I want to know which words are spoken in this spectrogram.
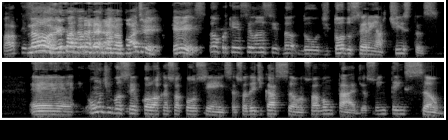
Fala porque Não, eu ia fazer outra pergunta, pode ir? Que isso? Não, porque esse lance do, do de todos serem artistas, é, onde você coloca a sua consciência, a sua dedicação, a sua vontade, a sua intenção,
